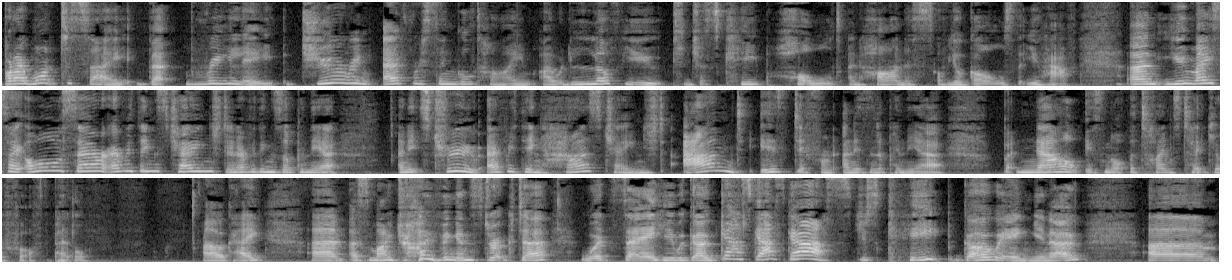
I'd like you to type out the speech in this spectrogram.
but I want to say that really, during every single time, I would love you to just keep hold and harness of your goals that you have. And you may say, Oh, Sarah, everything's changed and everything's up in the air. And it's true, everything has changed and is different and isn't up in the air. But now is not the time to take your foot off the pedal. Okay, um, as my driving instructor would say, he would go, gas, gas, gas, just keep going, you know. Um,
